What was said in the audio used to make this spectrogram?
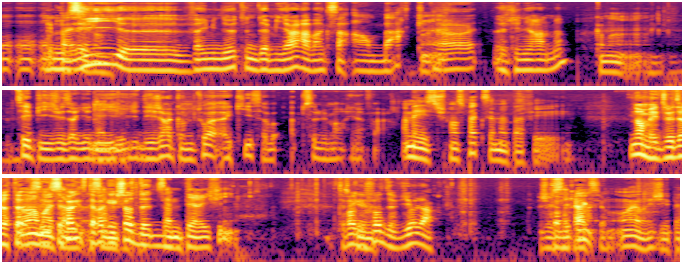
on- on- on Le nous dit euh, 20 minutes, une demi-heure avant que ça embarque, Ouais. Ah ouais. euh, généralement. Comme un- Tu sais, puis je veux dire, il y, a des- La vie. il y a des gens comme toi à qui ça va absolument rien faire. Ah, mais je pense pas que ça m'a pas fait. Non, mais je veux dire, Ouais, c'est- c'est pas, quelque me- chose de. Ça me terrifie. C'était pas quelque que- chose de violent. Je Comme sais réaction. pas. Ouais, ouais, j'ai pas.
